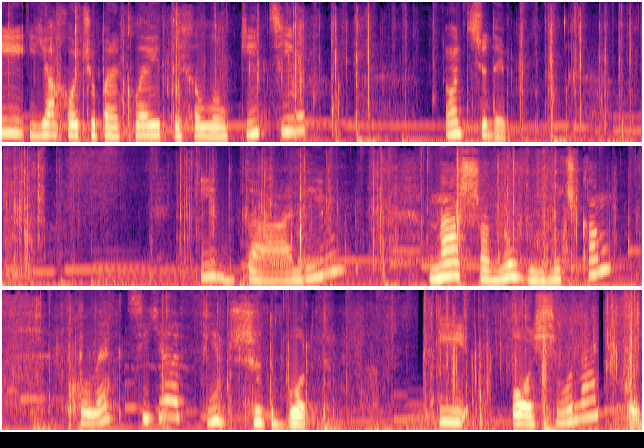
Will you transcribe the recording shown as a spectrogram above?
І я хочу переклеїти Hello Kitty от сюди. І далі наша новиночка колекція Fidget І ось вона. Ой,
